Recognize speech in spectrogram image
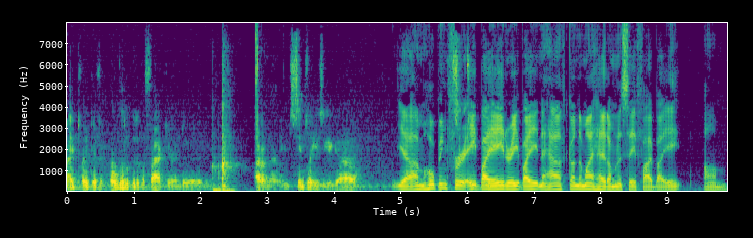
might play a little bit of a factor into it. I don't know. He seems like he's a good guy. Yeah, I'm hoping for eight by eight or eight by eight and a half. Gun to my head, I'm going to say five by eight. Um,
